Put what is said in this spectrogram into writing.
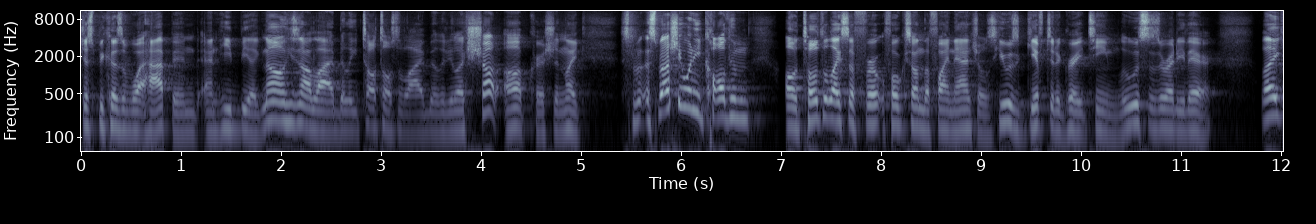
just because of what happened, and he'd be like, "No, he's not a liability. Toto's a liability." Like, shut up, Christian. Like, especially when he called him, "Oh, Toto likes to fo- focus on the financials." He was gifted a great team. Lewis is already there. Like,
